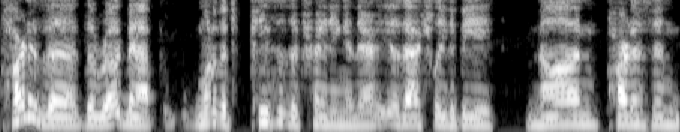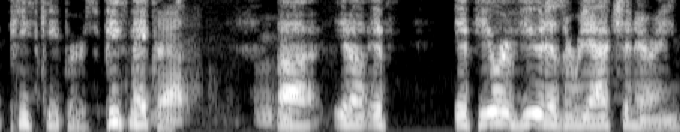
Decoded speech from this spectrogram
part of the the roadmap. One of the pieces of training in there is actually to be non-partisan peacekeepers, peacemakers. Yes. Mm-hmm. Uh, you know, if if you are viewed as a reactionary,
